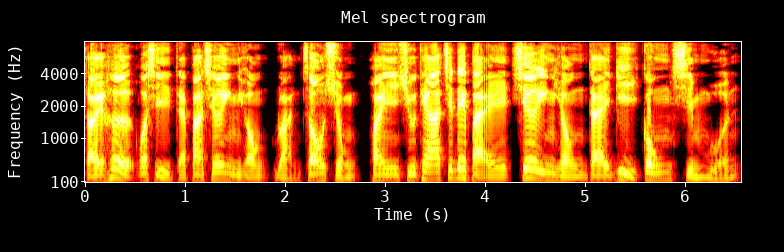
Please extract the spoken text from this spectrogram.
大家好，我是台北小英雄阮昭雄，欢迎收听这礼拜的小英雄台语讲新闻。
